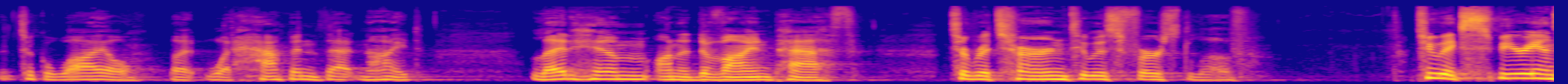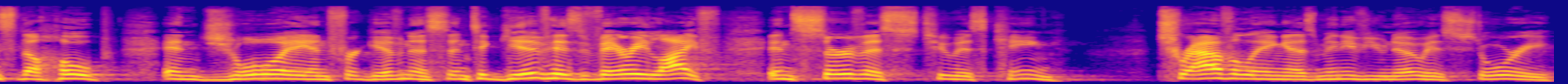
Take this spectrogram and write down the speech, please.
It took a while, but what happened that night led him on a divine path to return to his first love, to experience the hope and joy and forgiveness, and to give his very life in service to his king. Traveling, as many of you know his story,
